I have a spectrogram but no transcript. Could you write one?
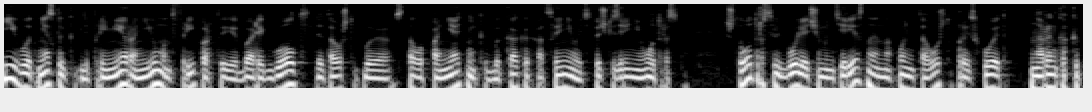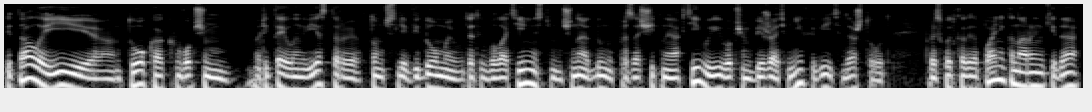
И вот несколько для примера, Newmont, Freeport и Barrick Gold, для того, чтобы стало понятнее, как бы, как их оценивать с точки зрения отрасли что отрасль более чем интересная на фоне того, что происходит на рынках капитала и э, то, как, в общем, ритейл-инвесторы, в том числе ведомые вот этой волатильностью, начинают думать про защитные активы и, в общем, бежать в них. И видите, да, что вот происходит какая-то паника на рынке, да,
